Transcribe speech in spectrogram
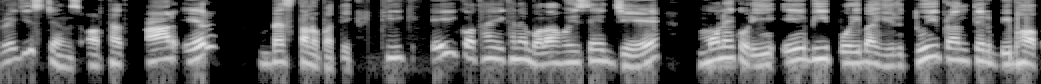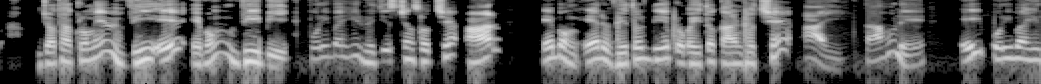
রেজিস্ট্যান্স অর্থাৎ আর এর ব্যস্তানুপাতিক। ঠিক এই কথা এখানে বলা হয়েছে যে, মনে করি এ বি পরিবাহীর দুই প্রান্তের বিভব যথাক্রমে ভি এ এবং ভিবি পরিবাহী রেজিস্ট্যান্স হচ্ছে আর এবং এর ভেতর দিয়ে প্রবাহিত কারেন্ট হচ্ছে আই তাহলে এই পরিবাহীর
